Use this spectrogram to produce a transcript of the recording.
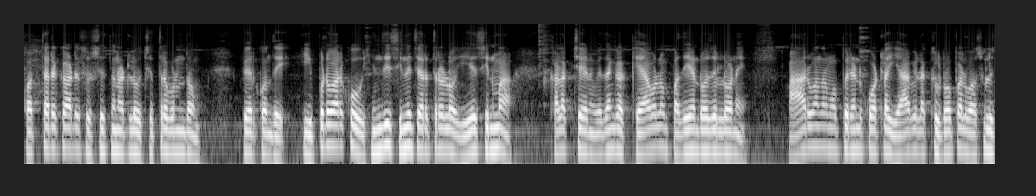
కొత్త రికార్డు సృష్టిస్తున్నట్లు చిత్ర బృందం పేర్కొంది. ఇప్పటి వరకు హిందీ సినీ చరిత్రలో ఏ సినిమా కలెక్ట్ చేయని విధంగా కేవలం పదిహేను రోజుల్లోనే ఆరు వందల ముప్పై రెండు కోట్ల యాభై లక్షల రూపాయలు వసూలు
